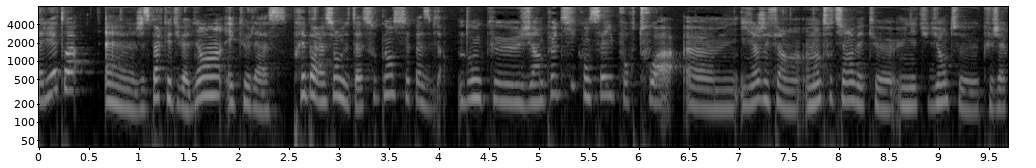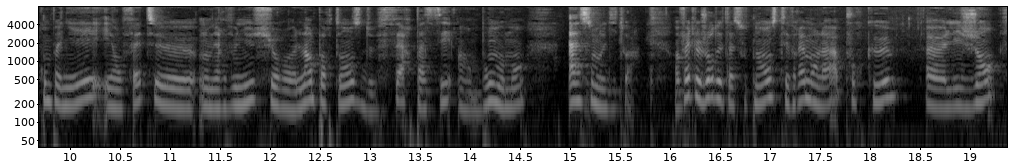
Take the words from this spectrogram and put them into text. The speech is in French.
Salut à toi euh, J'espère que tu vas bien et que la préparation de ta soutenance se passe bien. Donc euh, j'ai un petit conseil pour toi. Euh, hier j'ai fait un, entretien avec une étudiante que j'accompagnais et en fait on est revenu sur l'importance de faire passer un bon moment à son auditoire. En fait le jour de ta soutenance, tu es vraiment là pour que les gens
